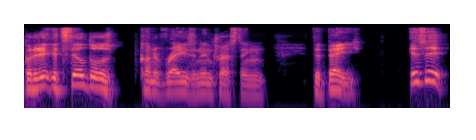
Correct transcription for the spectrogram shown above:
but it, it still does kind of raise an interesting debate. Is it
